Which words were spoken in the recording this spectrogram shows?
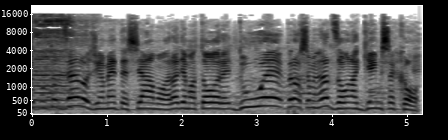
2.0, logicamente siamo Radioamatore 2, però siamo nella zona Games Co.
